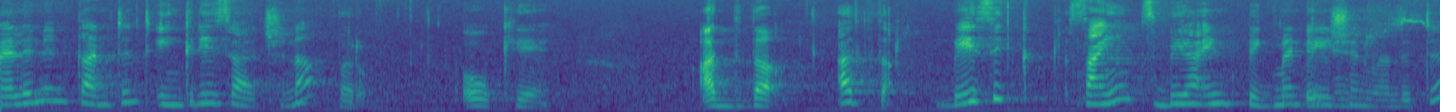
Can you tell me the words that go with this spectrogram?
மெலனின் கண்டென்ட் இன்க்ரீஸ் ஆச்சுன்னா வரும். ஓகே அதுதான். அதுதான். பேசிக் சயின்ஸ் பிஹைண்ட் பிக்மெண்டேஷன் வந்துட்டு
